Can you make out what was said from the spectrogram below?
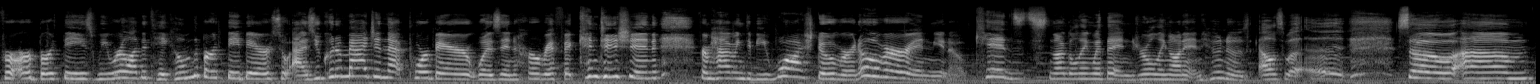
for our birthdays, we were allowed to take home the birthday bear. So as you could imagine, that poor bear was in horrific condition from having to be washed over and over and, you know, kids snuggling with it and drooling on it and who knows else what. So, um,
